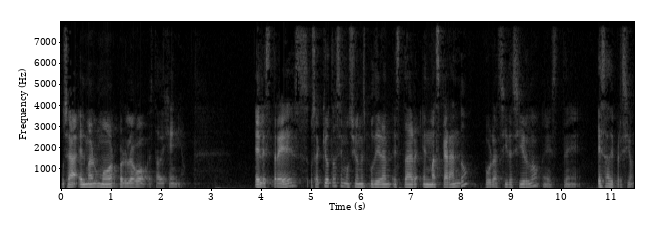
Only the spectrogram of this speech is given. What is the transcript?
O sea, el mal humor, pero luego está de genio el estrés, o sea, ¿qué otras emociones pudieran estar enmascarando, por así decirlo, este, esa depresión?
